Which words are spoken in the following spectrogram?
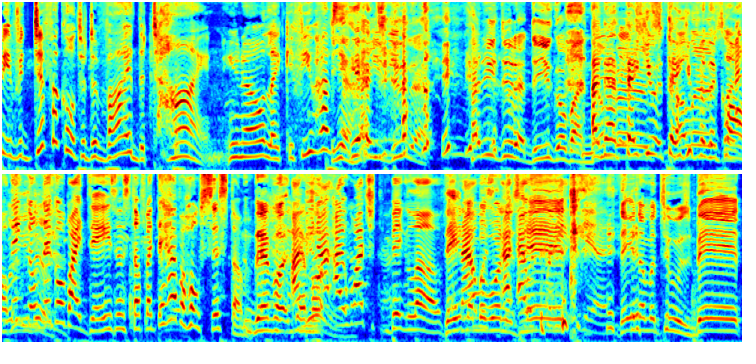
it'd be difficult to divide the time. You know, like if you have. Yeah, some- how do you do that? How do you do that? Do you go by numbers? Annette, thank you- thank you for the call. I think do don't you they go by days and stuff like they have a whole system. They have a- they I have mean, a- I, I watched Big Love. Day and I number was, one I, is I was head. pretty, yeah. Day number two is bed.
